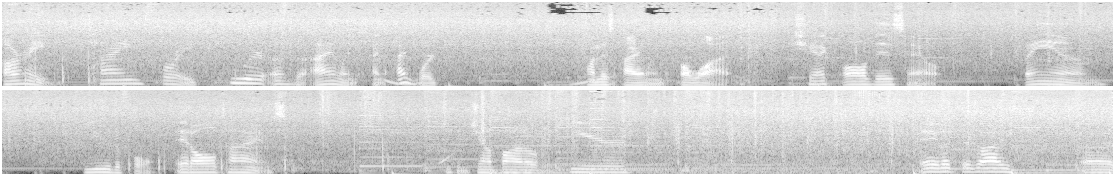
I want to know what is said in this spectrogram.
Alright, time for a tour of the island. And I've worked on this island a lot. Check all this out. Bam. Beautiful at all times. You can jump on over here. Hey, look, there's Audie. Uh,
